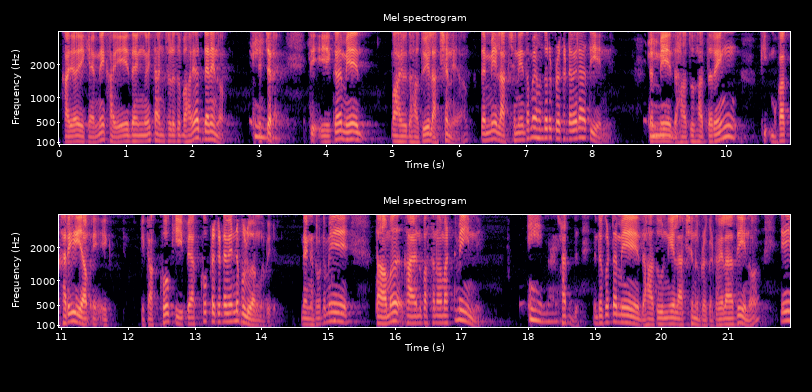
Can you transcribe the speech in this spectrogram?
කය ඒ කියන්නේ කයේ දැන් ওই චංචල ස්වභාවයක් දැනෙනවා. එච්චරයි. ඉතින් ඒක මේ වායු ධාතුවේ ලක්ෂණයක්. දැන් මේ ලක්ෂණය තමයි හොඳට ප්‍රකට වෙලා තියෙන්නේ. දැන් මේ ධාතු හතරෙන් මොකක් හරි එකක් හෝ කීපයක් හෝ ප්‍රකට වෙන්න පුළුවන් අපිට. දැන් එතකොට මේ තාම කායනුපසනාව මට්ටමේ ඉන්නේ. එහෙමයි. හරිද? එතකොට මේ ධාතුන්ගේ ලක්ෂණ ප්‍රකට වෙලා තිනවා. ඒ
